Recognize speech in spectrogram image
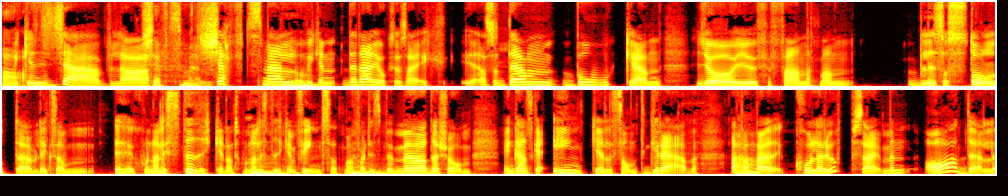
Ja. Vilken jävla Käftsmäll. käftsmäll och vilken, det där är också så här, alltså den boken gör ju för fan att man blir så stolt över liksom, eh, journalistiken, att journalistiken finns. Att man faktiskt bemödar sig om en ganska enkel sånt gräv. Att man bara kollar upp så här, men adel,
